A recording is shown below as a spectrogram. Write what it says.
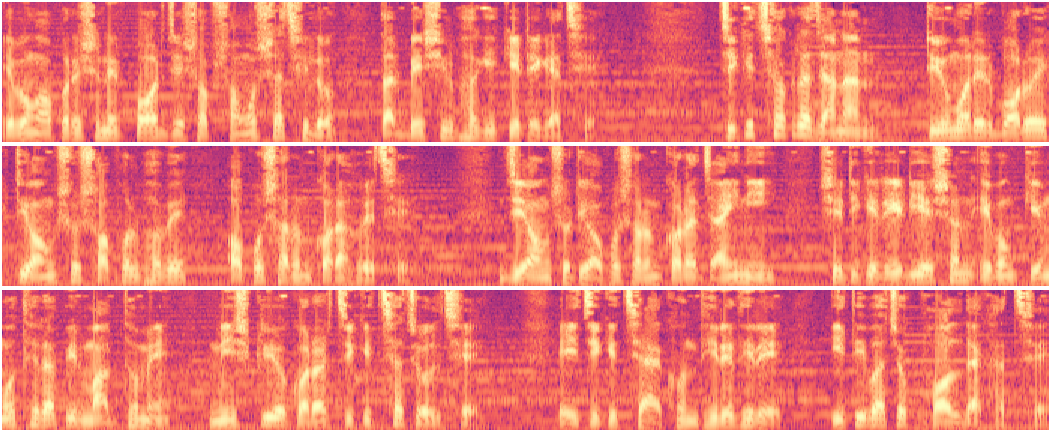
এবং অপারেশনের পর যেসব সমস্যা ছিল, তার বেশিরভাগই কেটে গেছে। চিকিৎসকরা জানান, টিউমারের বড় একটি অংশ সফলভাবে অপসারণ করা হয়েছে। যে অংশটি অপসারণ করা যায়নি, সেটিকে রেডিয়েশন এবং কেমোথেরাপির মাধ্যমে নিষ্ক্রিয় করার চিকিৎসা চলছে। এই চিকিৎসা এখন ধীরে ধীরে ইতিবাচক ফল দেখাচ্ছে।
